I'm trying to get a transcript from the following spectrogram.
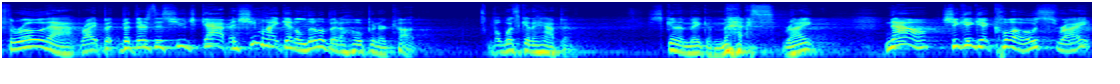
throw that, right? But but there's this huge gap, and she might get a little bit of hope in her cup. But what's gonna happen? She's gonna make a mess, right? Now she could get close, right?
